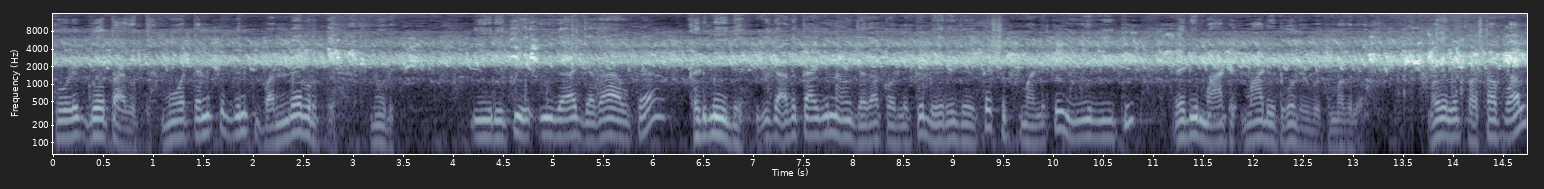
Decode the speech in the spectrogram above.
ಕೋಳಿ ಗ್ರೋತ್ ಆಗುತ್ತೆ. ಮೂವತ್ತೆಂಟು ದಿನಕ್ಕೆ ಬಂದೇ ಬರುತ್ತೆ, ನೋಡಿ. ಈ ರೀತಿ ಈಗ ಜಾಗ ಅವಕ್ಕೆ ಕಡಿಮೆ ಇದೆ. ಈಗ ಅದಕ್ಕಾಗಿ ನಾವು ಜಾಗ ಕೊಡಲಿಕ್ಕೆ, ಬೇರೆ ಜಾಗಕ್ಕೆ ಶಿಫ್ಟ್ ಮಾಡಲಿಕ್ಕೆ ಈ ರೀತಿ ರೆಡಿ ಮಾಡಿ ಮಾಡಿ ಇಟ್ಕೊಂಡಿರ್ಬೇಕು ಮೊದಲು. ಮೊದಲು ಫಸ್ಟ್ ಆಫ್ ಆಲ್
